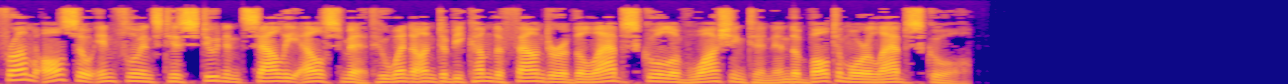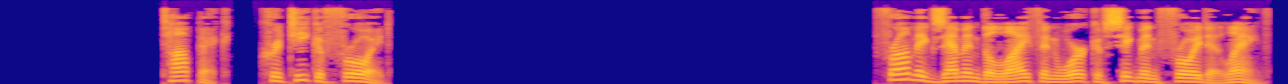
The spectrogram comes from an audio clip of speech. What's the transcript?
Fromm also influenced his student Sally L. Smith who went on to become the founder of the Lab School of Washington and the Baltimore Lab School. Critique of Freud Fromm examined the life and work of Sigmund Freud at length.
